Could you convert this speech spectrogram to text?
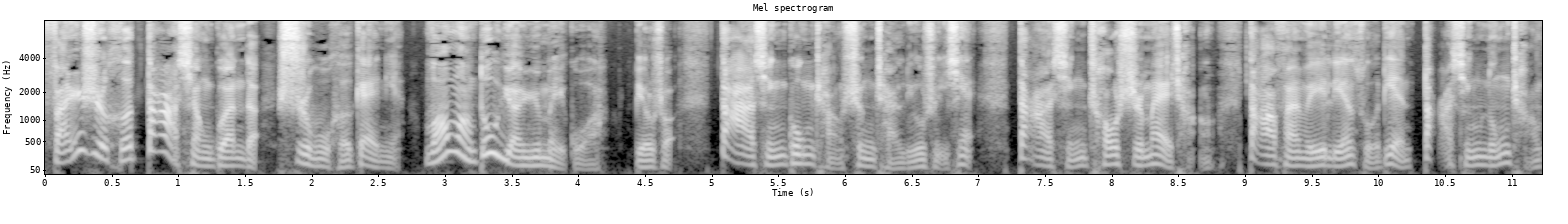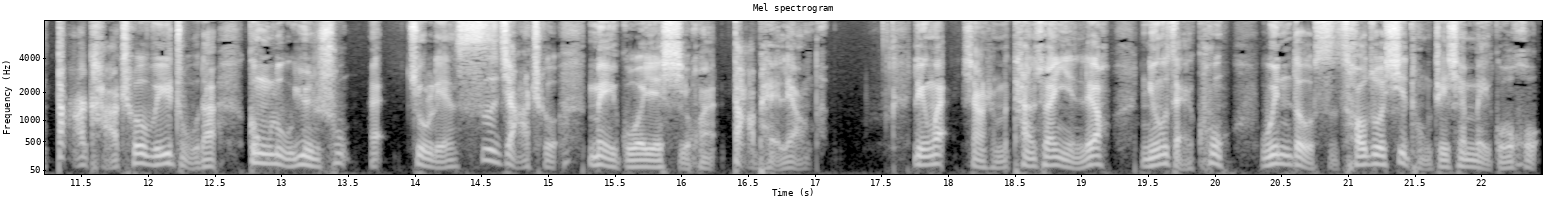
凡是和大相关的事物和概念，往往都源于美国啊。比如说，大型工厂生产流水线，大型超市卖场，大范围连锁店，大型农场，大卡车为主的公路运输，哎，就连私家车，美国也喜欢大排量的。另外，像什么碳酸饮料、牛仔裤、Windows 操作系统这些美国货，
